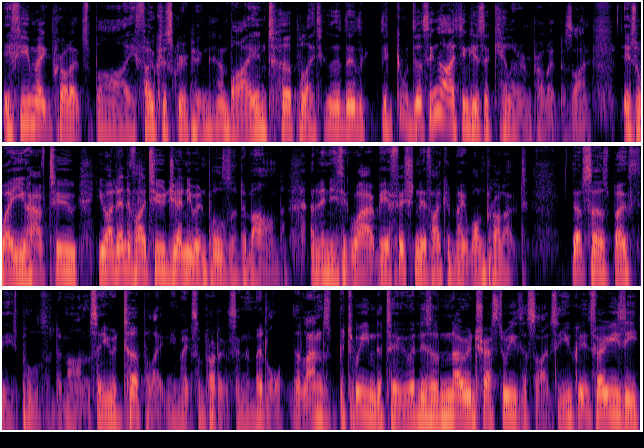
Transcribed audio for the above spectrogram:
if you make products by focus grouping and by interpolating, the, the, the, the, thing that I think is a killer in product design is where you have two, you identify two genuine pools of demand, and then you think, wow, it'd be efficient if I could make one product that serves both these pools of demand. So you interpolate and you make some products in the middle that lands between the two and is of no interest to either side. So you, it's very easy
